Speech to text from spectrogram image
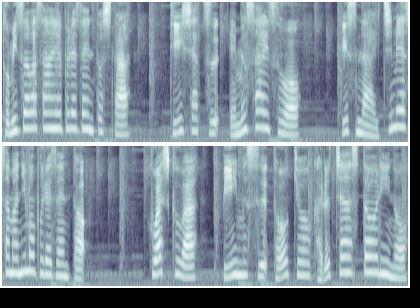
富澤さんへプレゼントした T シャツ M サイズをリスナー1名様にもプレゼント。詳しくはビームス東京カルチャーストーリーの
